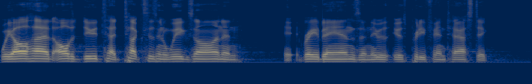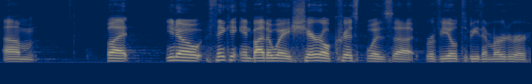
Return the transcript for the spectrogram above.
we all had all the dudes had tuxes and wigs on and Ray Bans, and it was, it was pretty fantastic. Um, but you know, thinking, and by the way, Cheryl Crisp was uh, revealed to be the murderer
